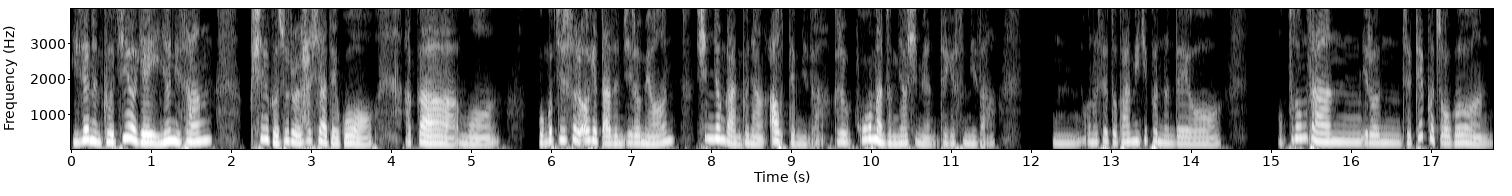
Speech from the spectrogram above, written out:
이제는 그 지역에 2년 이상 실거주를 하셔야 되고 아까 뭐 공급 질서를 어겼다든지 이러면 10년간 그냥 아웃됩니다. 그리고 그것만 정리하시면 되겠습니다. 음, 어느새 또 밤이 깊었는데요. 어, 부동산 이런 재테크 쪽은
